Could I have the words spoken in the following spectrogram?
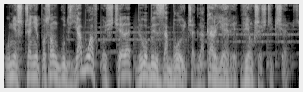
Umieszczenie posągu diabła w kościele byłoby zabójcze dla kariery większości księży.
